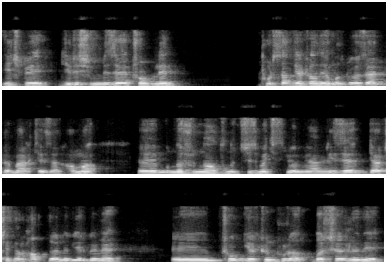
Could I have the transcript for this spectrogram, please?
hiçbir girişimimize çok net fırsat yakalayamadık özellikle merkezden. Ama e, bunda şunun altını çizmek istiyorum. Yani Rize gerçekten hatlarını birbirine e, çok yakın kuran başarılı bir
